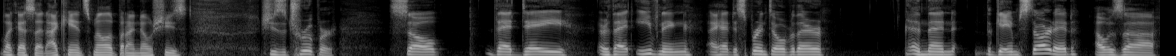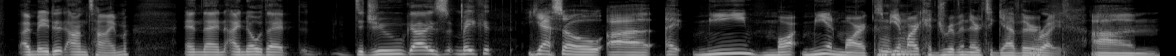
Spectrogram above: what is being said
like I said, I can't smell it, but I know she's she's a trooper. So that day or that evening, I had to sprint over there, and then the game started. I was uh I made it on time, and then I know that. Did you guys make it? Yeah, so uh, I, me, Mar- me and Mark, because me and Mark had driven there together, Mm-hmm. Right. Um,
